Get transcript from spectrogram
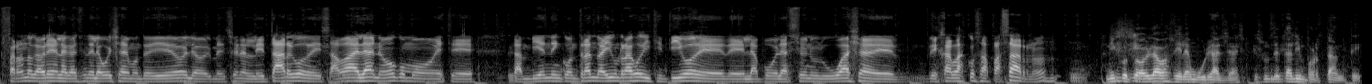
Fernando Cabrera en la canción de La Huella de Montevideo lo menciona el letargo de Zavala, ¿no? Como este, también encontrando ahí un rasgo distintivo de, de la población uruguaya de dejar las cosas pasar, ¿no? Nico, tú hablabas de la muralla, es, es un detalle importante,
